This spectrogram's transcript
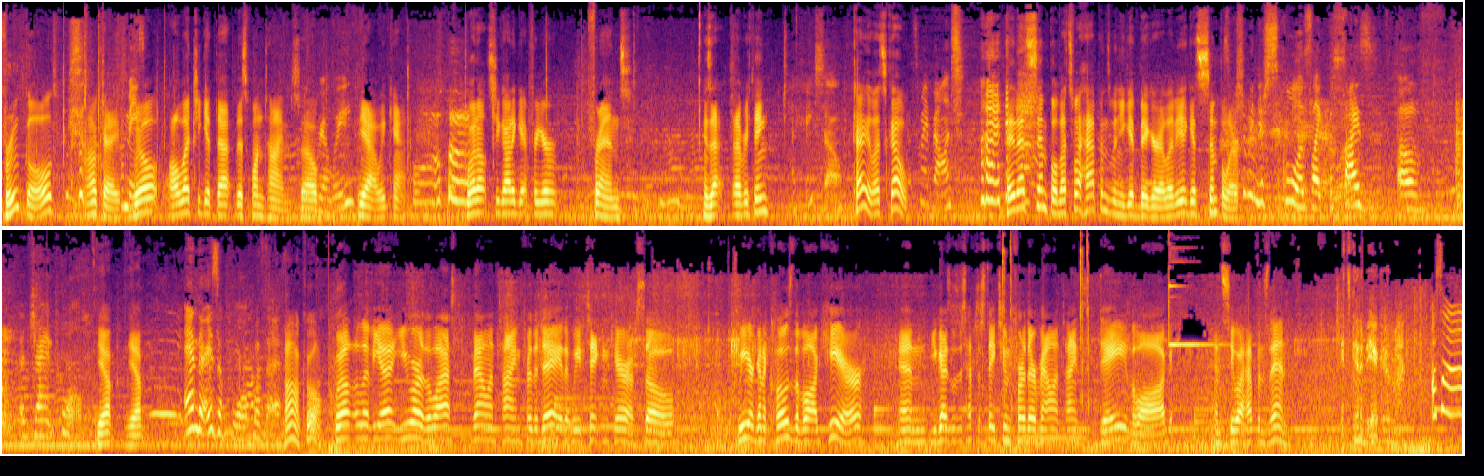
fruit gold. Okay, well, I'll let you get that this one time. So, Really? yeah, we can. what else you got to get for your friends? Is that everything? I think so. Okay, let's go. It's my Valentine. Hey, that's simple. That's what happens when you get bigger, Olivia. It gets simpler. Especially when your school is like the size of a giant pool. Yep, yep. And there is a pool with it. Oh, cool. Well, Olivia, you are the last Valentine for the day that we've taken care of. So we are going to close the vlog here. And you guys will just have to stay tuned for their Valentine's Day vlog and see what happens then. It's going to be a good one. Awesome!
